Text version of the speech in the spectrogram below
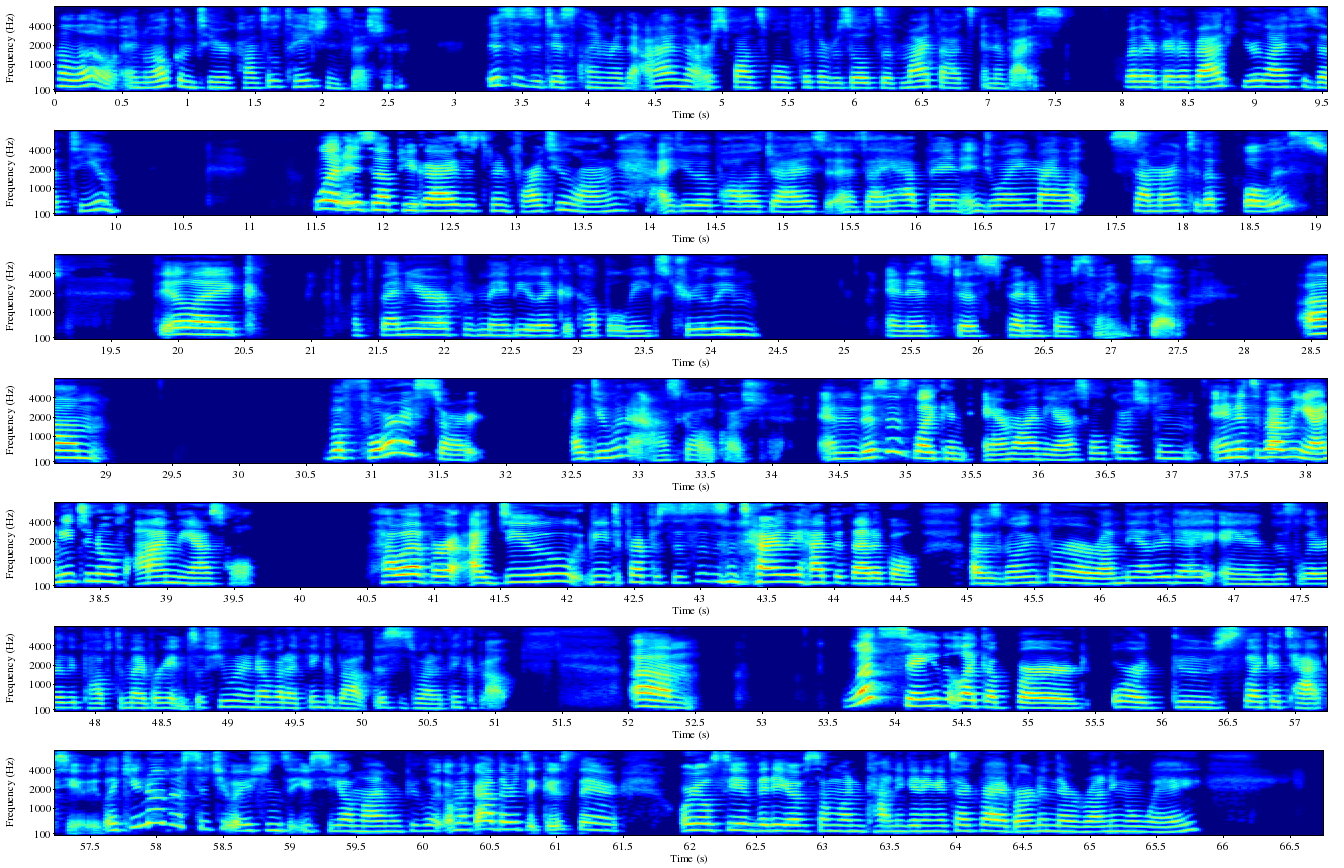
Hello, and welcome to your consultation session. This is a disclaimer that I am not responsible for the results of my thoughts and advice. Whether good or bad, your life is up to you. What is up, you guys? It's been far too long. I do apologize as I have been enjoying my summer to the fullest. Feel like it's been here for maybe like a couple weeks, truly, and it's just been in full swing. So, um, before I start, I do want to ask y'all a question. And this is like an am I the asshole question? And it's about me. I need to know if I'm the asshole. However, I do need to preface this is entirely hypothetical. I was going for a run the other day and this literally popped in my brain. So if you want to know what I think about, this is what I think about. Um, let's say that like a bird or a goose like attacks you. Like you know those situations that you see online where people like, "Oh my god, there's a goose there." Or you'll see a video of someone kind of getting attacked by a bird and they're running away.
